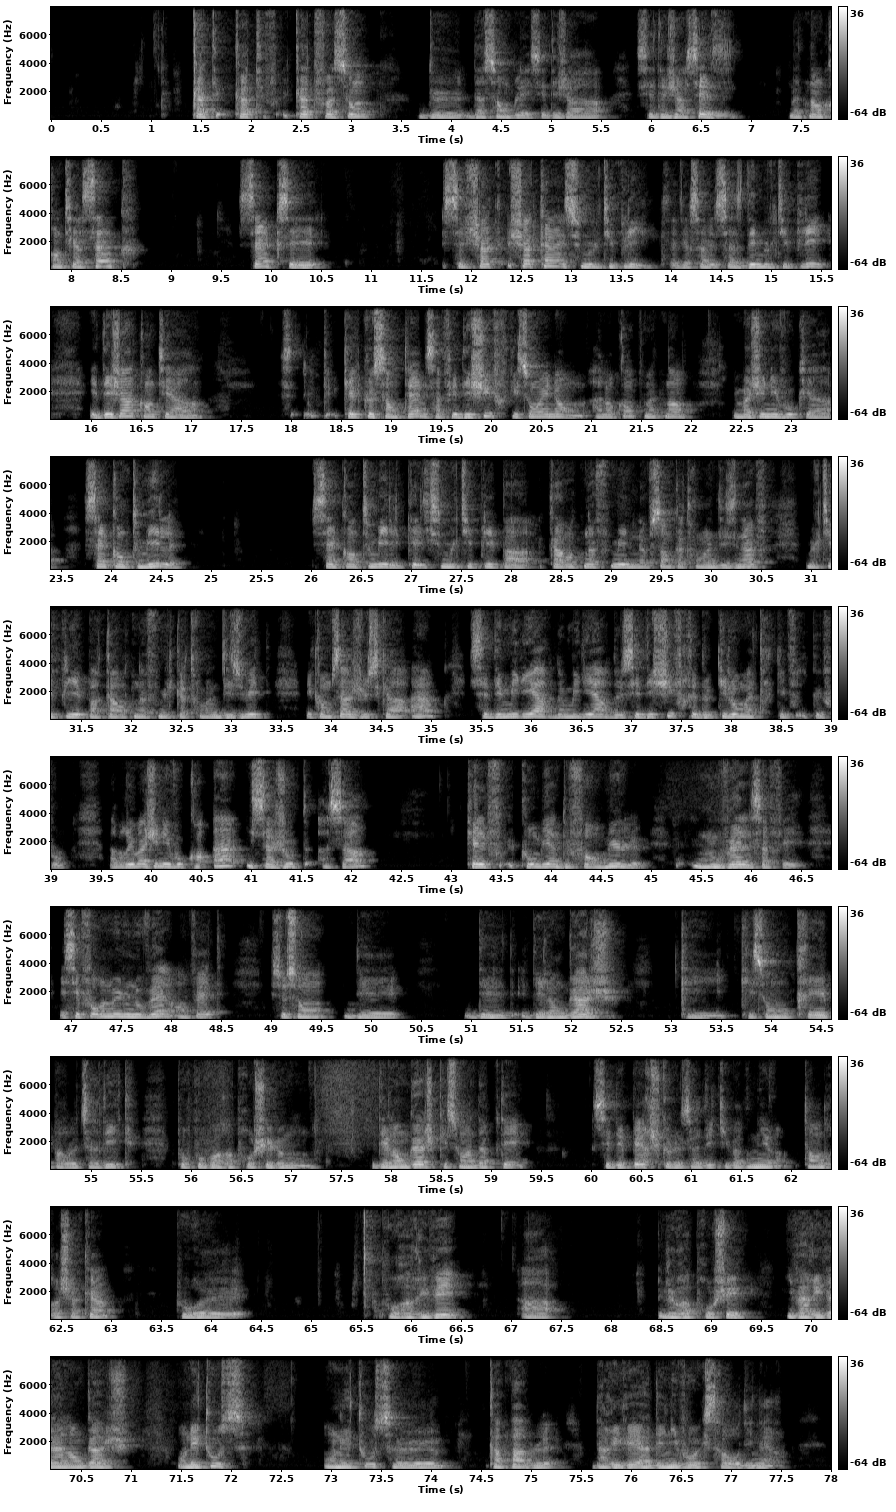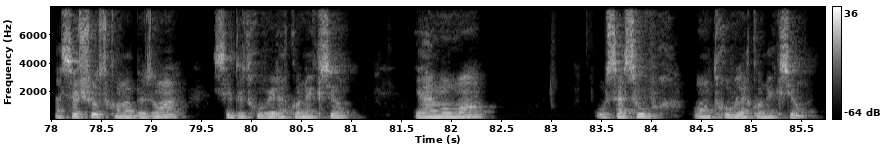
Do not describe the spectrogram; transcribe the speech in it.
quatre, quatre, quatre façons de, d'assembler. C'est déjà, c'est déjà 16. Maintenant, quand il y a cinq, cinq, c'est c'est chaque, chacun se multiplie, c'est-à-dire ça, ça se démultiplie. Et déjà, quand il y a quelques centaines, ça fait des chiffres qui sont énormes. Alors quand maintenant, imaginez-vous qu'il y a 50 000, 50 000 qui se multiplient par 49 999, multiplié par 49 098, et comme ça jusqu'à 1, c'est des milliards de milliards de, c'est des chiffres de kilomètres qu'il faut. Alors imaginez-vous quand 1, il s'ajoute à ça, quel, combien de formules nouvelles ça fait. Et ces formules nouvelles, en fait, ce sont des, des, des langages qui, qui sont créés par le tzaddik pour pouvoir approcher le monde. Des langages qui sont adaptés, c'est des perches que le tzaddik va venir tendre à chacun pour, euh, pour arriver à le rapprocher. Il va arriver à un langage. On est tous, on est tous euh, capables d'arriver à des niveaux extraordinaires. La seule chose qu'on a besoin, c'est de trouver la connexion. Il y a un moment où ça s'ouvre, on trouve la connexion.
